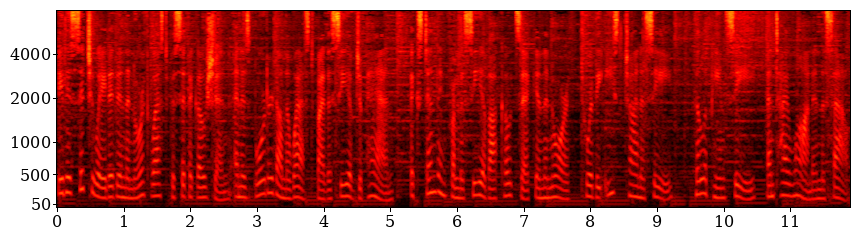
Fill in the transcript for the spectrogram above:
It is situated in the northwest Pacific Ocean and is bordered on the west by the Sea of Japan, extending from the Sea of Okhotsk in the north toward the East China Sea, Philippine Sea, and Taiwan in the south.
